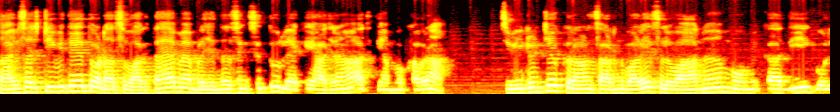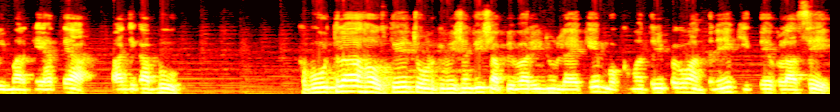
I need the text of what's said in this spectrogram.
ਸਾਹਿਬ ਸੱਚ ਟੀਵੀ ਤੇ ਤੁਹਾਡਾ ਸਵਾਗਤ ਹੈ। ਮੈਂ ਬਲਜਿੰਦਰ ਸਿੰਘ ਸਿੱਧੂ ਲੈ ਕੇ ਹਾਜ਼ਰ ਹਾਂ ਅੱਜ ਦੀਆਂ ਮੁੱਖ ਖਬਰਾਂ। ਸਵੀਡਨ 'ਚ ਕੁਰਾਨ ਸਾੜਨ ਵਾਲੇ ਸਲਵਾਨ ਮੋਮਿਕਾ ਦੀ ਗੋਲੀ ਮਾਰ ਕੇ ਹੱਤਿਆ, ਪੰਜ ਕਾਬੂ। ਕਪੂਰਥਲਾ ਹਾਊਸ ਤੇ ਚੋਣ ਕਮਿਸ਼ਨ ਦੀ ਛਾਪੇਮਾਰੀ ਨੂੰ ਲੈ ਕੇ ਮੁੱਖ ਮੰਤਰੀ ਭਗਵੰਤ ਨੇ ਕੀਤੇ ਖੁਲਾਸੇ।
